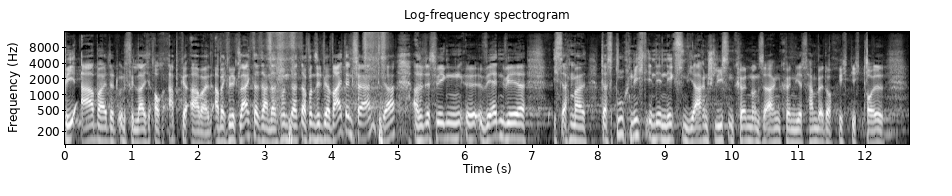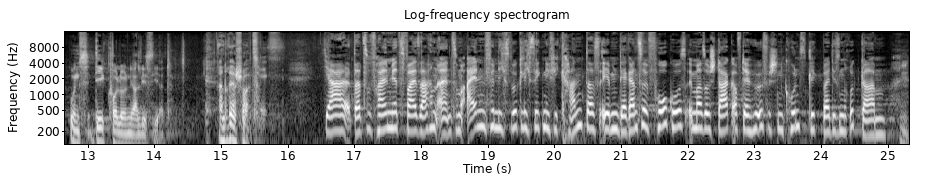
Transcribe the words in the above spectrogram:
bearbeitet und vielleicht auch abgearbeitet. Aber ich will gleich da sagen, davon, davon sind wir weit entfernt. Ja? Also deswegen äh, werden wir, ich sag mal, das Buch nicht in den nächsten Jahren schließen können und sagen können, jetzt haben wir doch richtig toll uns dekolonialisiert. Andrea Scholz. Ja, dazu fallen mir zwei Sachen ein. Zum einen finde ich es wirklich signifikant, dass eben der ganze Fokus immer so stark auf der höfischen Kunst liegt bei diesen Rückgaben, hm.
